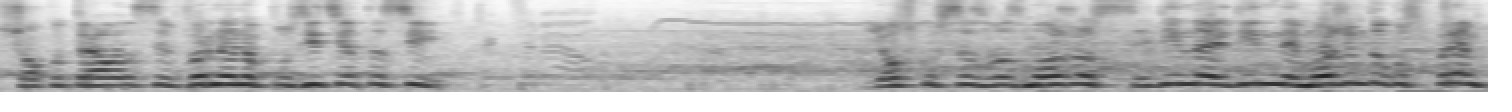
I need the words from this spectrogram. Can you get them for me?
Шоко трябва да се върне на позицията си. Йосков с възможност един на един, не можем да го спрем.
